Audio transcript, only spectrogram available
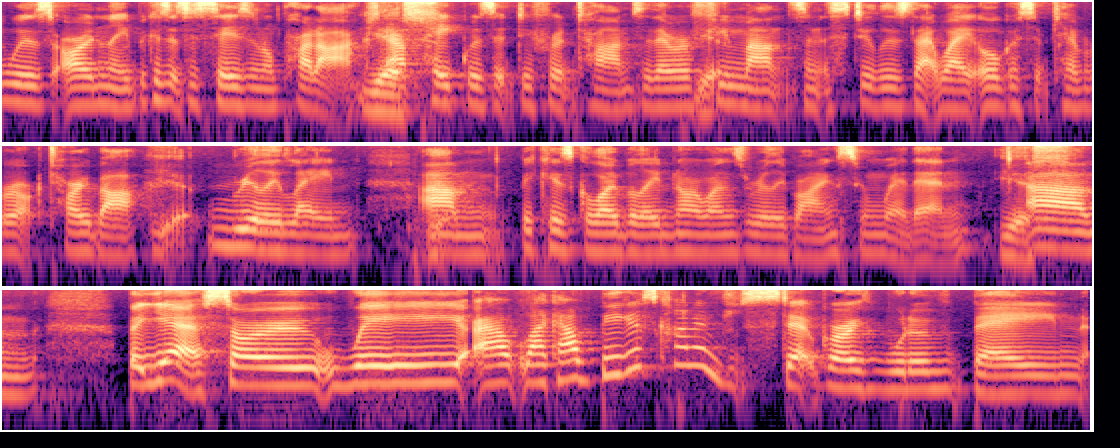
was only because it's a seasonal product. Yes. Our peak was at different times, so there were a few months, and it still is that way. August, September, October, Yep. really lean um, because globally no one's really buying swimwear then. Yes. Um, but yeah, so we our, like our biggest kind of step growth would have been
